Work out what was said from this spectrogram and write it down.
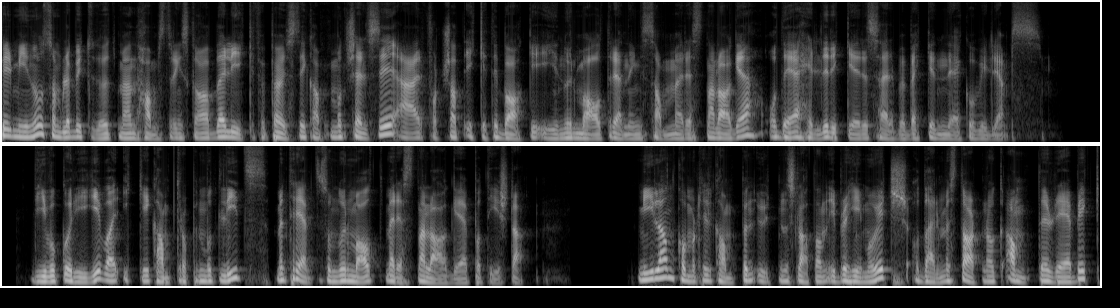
Firmino, som ble byttet ut med en hamstringsskade like før pause i kampen mot Chelsea, er fortsatt ikke tilbake i normal trening sammen med resten av laget, og det er heller ikke reservebekken Neko Williams. Divok Origi var ikke i kamptroppen mot Leeds, men trente som normalt med resten av laget på tirsdag. Milan kommer til kampen uten Zlatan Ibrahimovic, og dermed starter nok Ante Rebic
